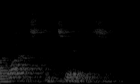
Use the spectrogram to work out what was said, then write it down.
watch the text.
